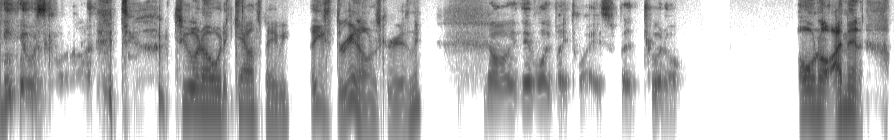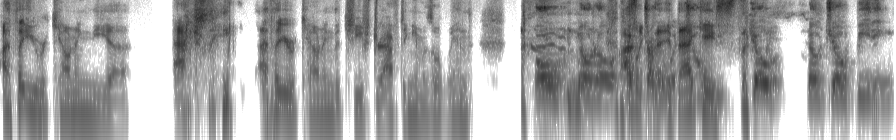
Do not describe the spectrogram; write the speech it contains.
knew what was going on. Knew what going on. Two and zero when it counts, baby. I think he's three and zero in his career, isn't he? No, they've only played twice, but 2 0. Oh no, I meant I thought you were counting the. uh Actually, I thought you were counting the Chiefs drafting him as a win. Oh, no, no. I was I'm like, talking in about that Joe, case- Joe. No, Joe beating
